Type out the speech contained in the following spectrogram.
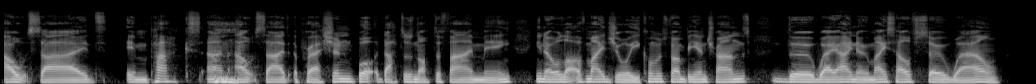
outside impacts and mm. outside oppression, but that does not define me. You know, a lot of my joy comes from being trans. The way I know myself so well,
